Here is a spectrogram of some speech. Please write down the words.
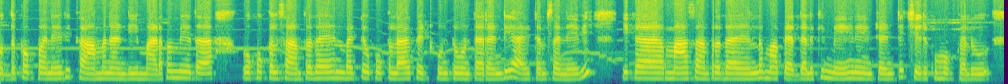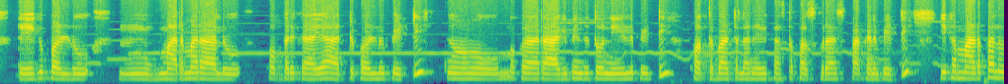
ముద్దపప్పు అనేది కామన్ అండి. మడప మీద ఒక్కొక్కరు సాంప్రదాయాన్ని బట్టి ఒక్కొక్కలాగా పెట్టుకుంటూ ఉంటారండి ఐటమ్స్ అనేవి. ఇక మా సాంప్రదాయంలో మా పెద్దలకి మెయిన్ ఏంటంటే చెరుకు ముక్కలు రేగుపళ్ళు మరమరాలు కొబ్బరికాయ అరటిపళ్ళు పెట్టి ఒక రాగి బిందెతో నీళ్ళు పెట్టి కొత్త బట్టలు అనేవి కాస్త పసుపు రాసి పక్కన పెట్టి ఇక మడపలు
